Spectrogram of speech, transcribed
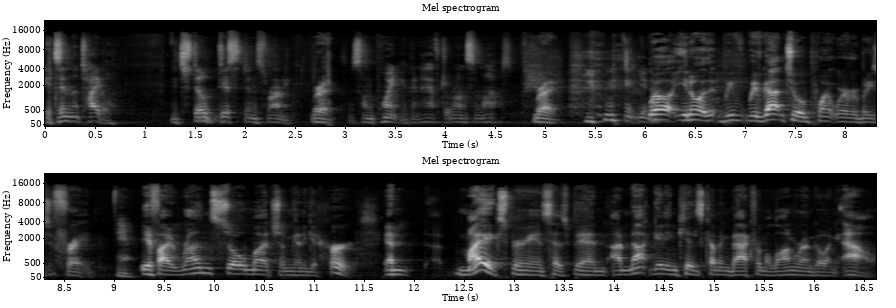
it's in the title. It's still distance running. Right. At some point, you're going to have to run some miles. Right. You know? Well, you know, we've, we've gotten to a point where everybody's afraid. Yeah. If I run so much, I'm going to get hurt. And my experience has been I'm not getting kids coming back from a long run going, ow.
